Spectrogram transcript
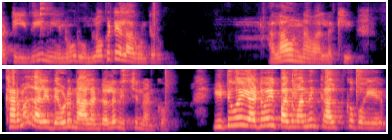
ఆ టీవీ నేను రూమ్లో ఒకటే ఎలాగుంటారు అలా ఉన్న వాళ్ళకి. కర్మ కాలి దేవుడు నాలంటి వాళ్ళని ఇచ్చిండు అనుకో. ఇటువై అటువై పది మందిని కలుపుకుపోయే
